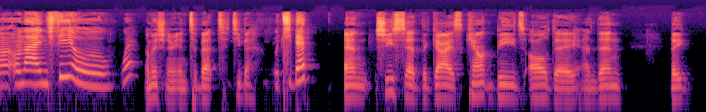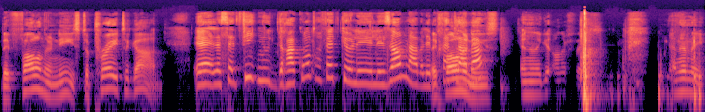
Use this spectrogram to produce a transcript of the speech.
Euh, on a une fille au, ouais, a missionary in Tibet, Tibet. au Tibet. And she said the guys count beads all day and then they they fall on their knees to pray to God. Et elle- cette fille nous raconte en fait que les, les hommes, là, les They prêtres fall on their là-bas, knees and then they get on their face. And then they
